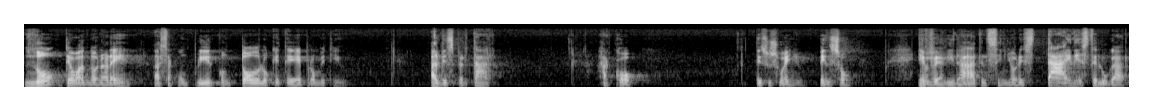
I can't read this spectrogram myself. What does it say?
No te abandonaré hasta cumplir con todo lo que te he prometido. Al despertar, Jacob de su sueño pensó, en realidad el Señor está en este lugar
